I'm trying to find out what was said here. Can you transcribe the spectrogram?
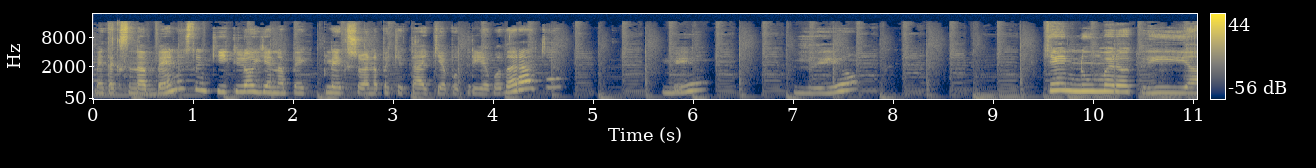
μετά ξαναμπαίνω στον κύκλο για να πλέξω ένα πακετάκι από τρία ποδαράκια μία, δύο και νούμερο τρία.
